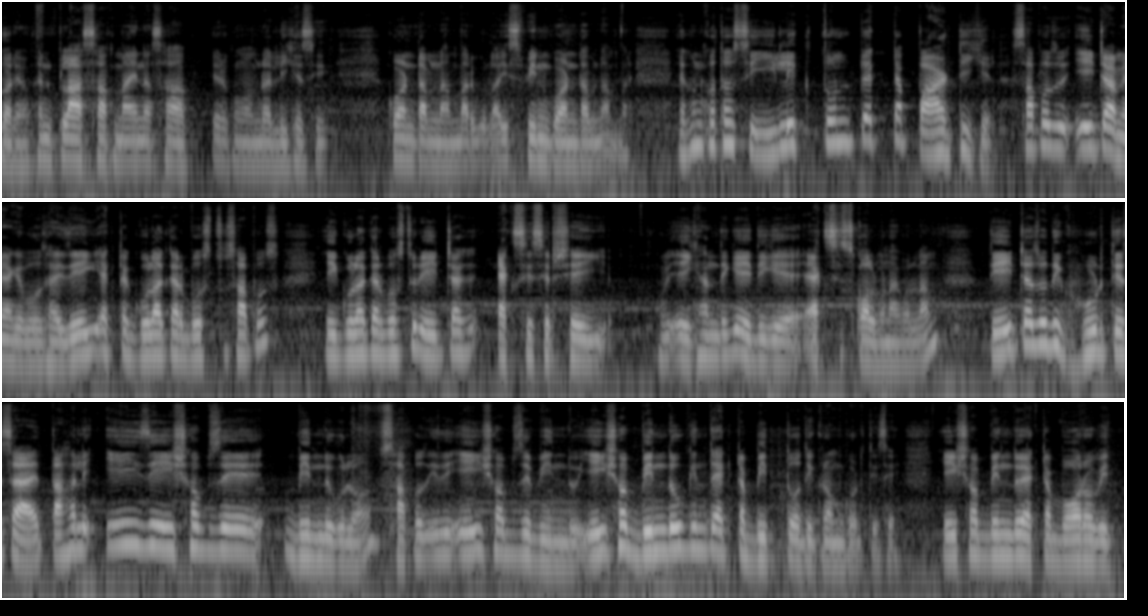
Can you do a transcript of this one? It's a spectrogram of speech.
করে, ওখানে প্লাস হাফ মাইনাস হাফ এরকম আমরা লিখেছি কোয়ান্টাম নাম্বারগুলো স্পিন কোয়ান্টাম নাম্বার এখন কথা হচ্ছে ইলেকট্রন তো একটা পার্টিকেল সাপোজ এইটা আমি আগে বোঝাই যে এই একটা গোলাকার বস্তু সাপোজ এই গোলাকার বস্তুর এইটা অ্যাক্সিসের সেই এইখান থেকে এইদিকে অ্যাক্সেস কল্পনা করলাম। তো এইটা যদি ঘুরতে চায়, তাহলে এই যে এইসব যে বিন্দুগুলো সাপোজ এই সব যে বিন্দু এই সব বিন্দু কিন্তু একটা বৃত্ত অতিক্রম করতেছে। এই সব বিন্দু একটা বড় বৃত্ত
